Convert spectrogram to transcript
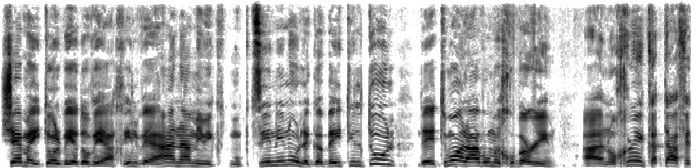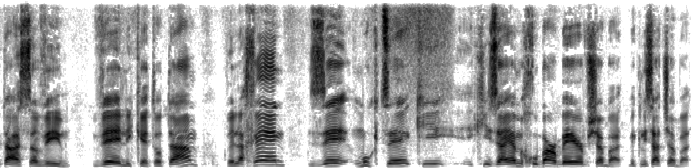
שמא ייטול בידו ויאכיל, והנמי מוקצינינו לגבי טלטול, דאתמול אבו מחוברים. הנוכרי כתף את העשבים וליקט אותם, ולכן זה מוקצה כי, כי זה היה מחובר בערב שבת, בכניסת שבת.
